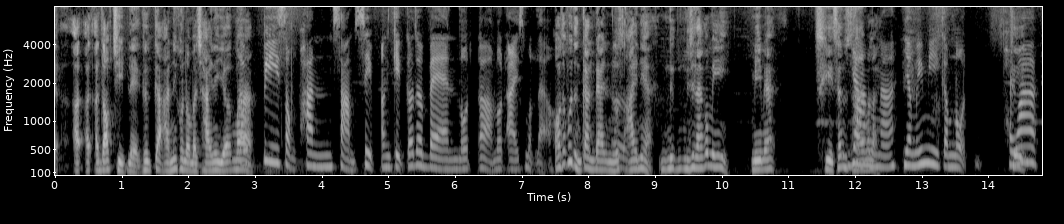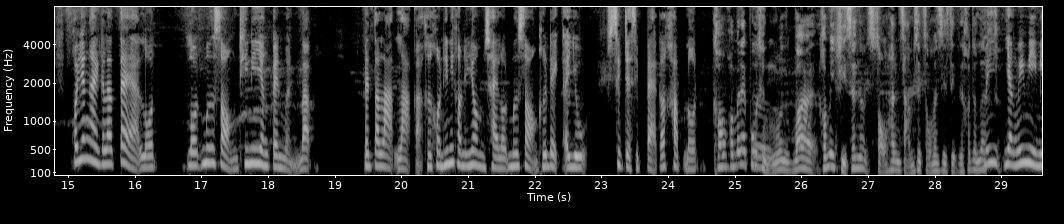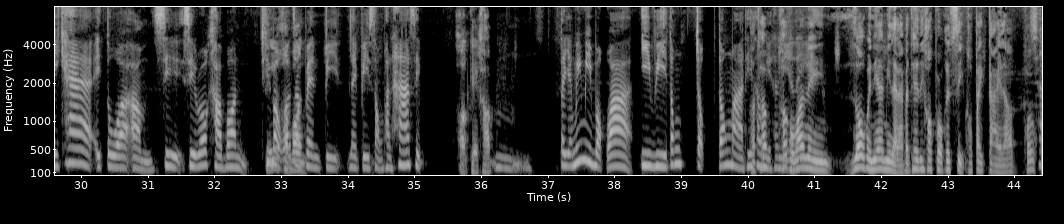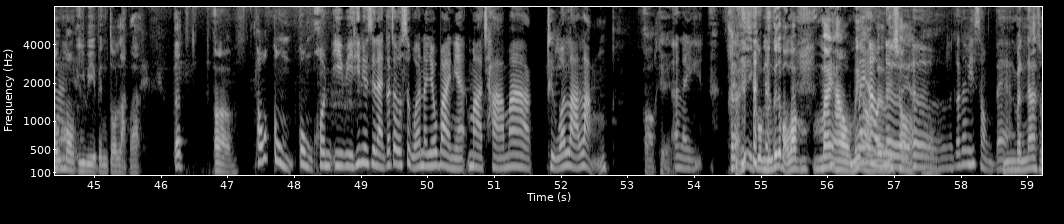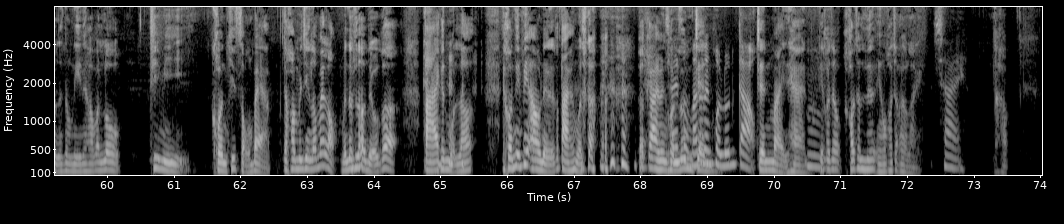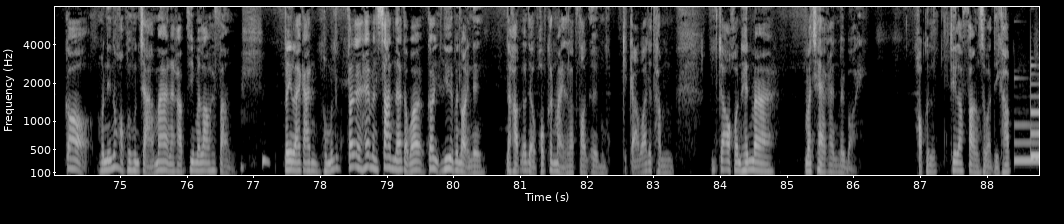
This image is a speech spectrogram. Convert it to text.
adoptive rate คือการที่คนเอามาใช้นี่เยอะแล้วมาก ปี 2030 อังกฤษก็จะแบนรถอ่ารถไอซ์หมดแล้ว อ๋อ ถ้าพูดถึงการแบนรถ ICE เนี่ยนิวซีแลนด์ก็มี มีไหมขีดเส้นสุดยัท้ายงเมื่อไหร่นะ ยังไม่มีกำหนด เพราะคือว่า เพราะยังไงก็แล้วแต่รถรถมือสองที่นี่ยังเป็นเหมือนแบบ เป็นตลาดหลักอะ่ะ คือคนที่นี่เขานิยมใช้รถมือสอง คือเด็กอายุ สิบเจ็ดสิบแปดก็ขับรถเขาเขาไม่ได้พูดถึงว่าเขามีขีดเส้น2030 2040ที่เขาจะเลิกไม่ยังไม่มีมีแค่ไอตัวอ่าซีโร่คาร์บอนที่ Zero บอกว่า carbon จะเป็นปีในปี2050โอเคครับแต่ยังไม่มีบอกว่า EV ต้องจบต้องมาที่เท่าเท่านี้เท่าเท่านี้กับว่าอะไรในเงี้ยโลกใบนี้มีหลาย ๆ ประเทศที่เขา progressive เขาไปไกลแล้วเขาใช่เขามอง EV เป็นตัวหลักแล้วแล้วเออเพราะว่ากลุ่มกลุ่มคน EV ที่นิวซีแลนด์ก็จะรู้สึกว่านโยบายเนี้ยมาช้ามาก ถือว่าล้าหลัง โอเค อะไรอย่างเงี้ยขณะที่อีกกลุ่มหนึ่งก็จะบอกว่าไม่เอาไม่เอามันเลไม่ยชอบเออโอ้โหมันก็จะมีสองแบบ มันน่าสนใจตรงนี้นะครับ ว่าโลกที่มีคนคิดสองแบบ แต่ความเป็นจริงแล้วไม่หรอกมนุษย์เราเดี๋ยวก็ตายกันหมดแล้วไอคนที่ไม่เอาเนี่ยก็ตายกันหมดแล้วก็กลายเป็นคนใช่ส่รุ่วนนมากเจจะนเป็นคนรุ่นเก่าเจนใหม่แทน ที่เขาจะเขาจะเลือกเองว่าเขาจะเอาอะไร ใช่นะครับ ก็วันนี้ต้องขอบคุณคุณจ๋ามากนะครับ ที่มาเล่าให้ฟังเป็นรายการผมตั้งใจให้มันสั้นนะ แต่ว่าก็ยืดไปหน่อยนึง นะครับ แล้วเดี๋ยวพบกันใหม่สำหรับตอนอื่นผมกะว่าจะทำจะเอาคอนเทนต์มามาแชร์กันบ่อยๆ ขอบคุณที่รับฟังสวัสดีครับ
